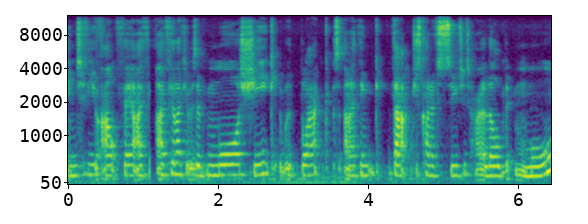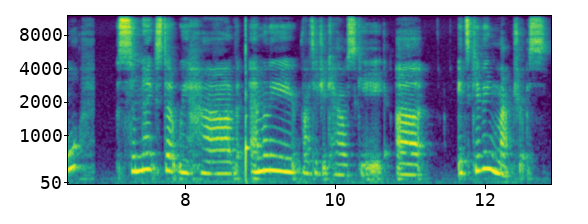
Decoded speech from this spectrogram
interview outfit. I, I feel like it was a more chic, it was black, and I think that just kind of suited her a little bit more. So next up we have Emily Ratajkowski. Uh, it's giving mattress.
